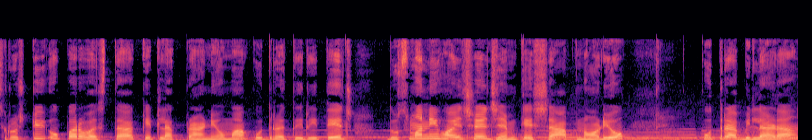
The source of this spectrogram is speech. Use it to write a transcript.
સૃષ્ટિ ઉપર વસતા કેટલાક પ્રાણીઓમાં કુદરતી રીતે જ દુશ્મની હોય છે, જેમ કે સાપ, નોળિયો, કૂતરા, બિલાડા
